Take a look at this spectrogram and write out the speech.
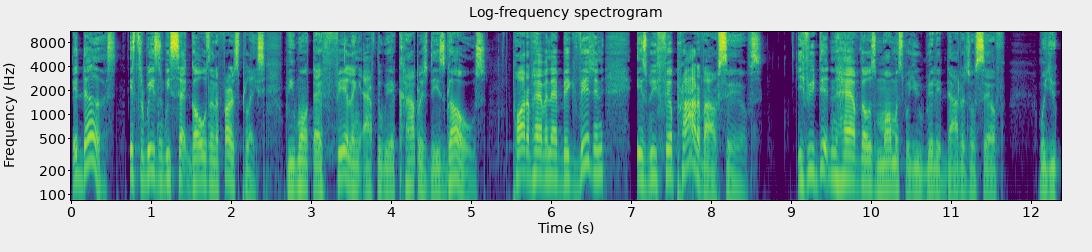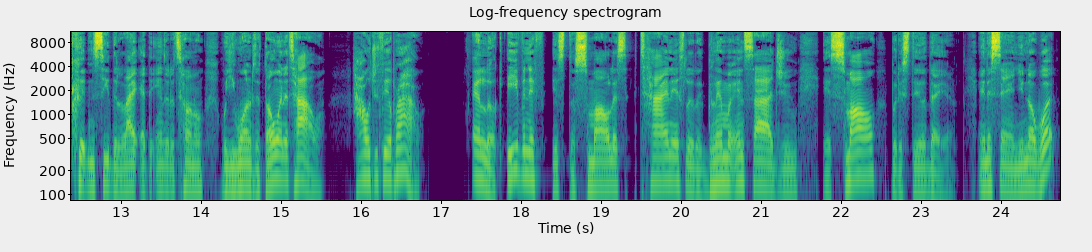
It does. It's the reason we set goals in the first place. We want that feeling after we accomplish these goals. Part of having that big vision is we feel proud of ourselves. If you didn't have those moments where you really doubted yourself, where you couldn't see the light at the end of the tunnel, where you wanted to throw in the towel, how would you feel proud? And look, even if it's the smallest, tiniest little glimmer inside you, it's small, but it's still there. And it's saying, you know what?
